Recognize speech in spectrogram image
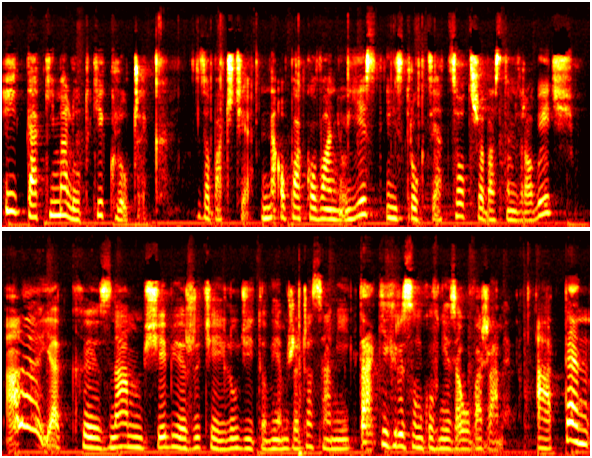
i taki malutki kluczyk. Zobaczcie, na opakowaniu jest instrukcja, co trzeba z tym zrobić, ale jak znam siebie, życie i ludzi, to wiem, że czasami takich rysunków nie zauważamy. A ten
